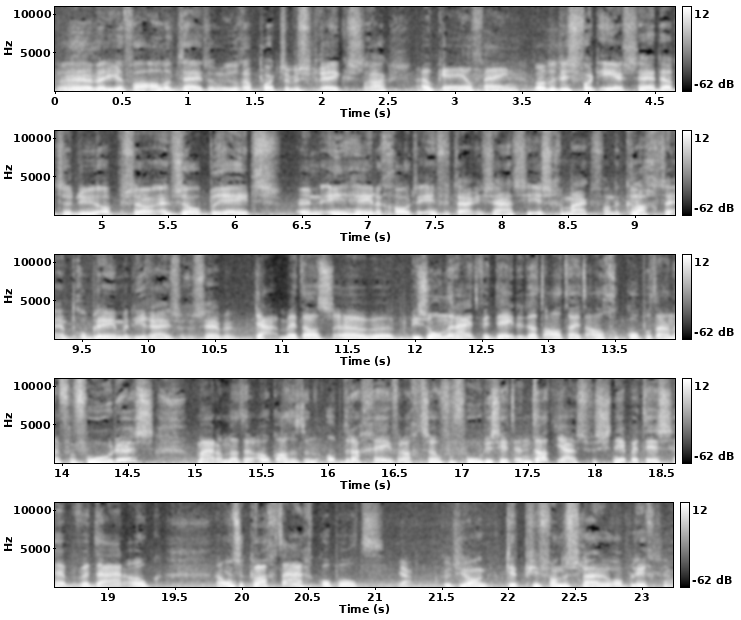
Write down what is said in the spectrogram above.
we hebben in ieder geval alle tijd om uw rapport te bespreken straks. Oké, okay, heel fijn. Want het is voor het eerst hè, dat er nu op zo, zo breed... Een, een hele grote inventarisatie is gemaakt van de klachten en problemen die reizigers hebben. Ja, met als uh, bijzonderheid, we deden dat altijd al gekoppeld aan de vervoerders. Maar omdat er ook altijd een opdrachtgever achter zo'n vervoerder zit... en dat juist versnipperd is, hebben we daar ook onze klachten aangekoppeld. Ja. Kunt u al een tipje van de sluier oplichten?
